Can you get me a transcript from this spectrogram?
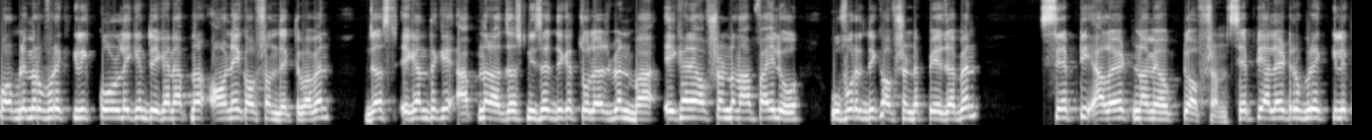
প্রবলেমের উপরে ক্লিক করলে কিন্তু এখানে আপনার অনেক অপশন দেখতে পাবেন। জাস্ট এখান থেকে আপনারা জাস্ট নিচের দিকে চলে আসবেন বা এখানে অপশনটা না পাইলেও উপরের দিকে অপশনটা পেয়ে যাবেন। সেফটি অ্যালার্ট নামে একটি অপশন সেফটি অ্যালার্টের উপরে ক্লিক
